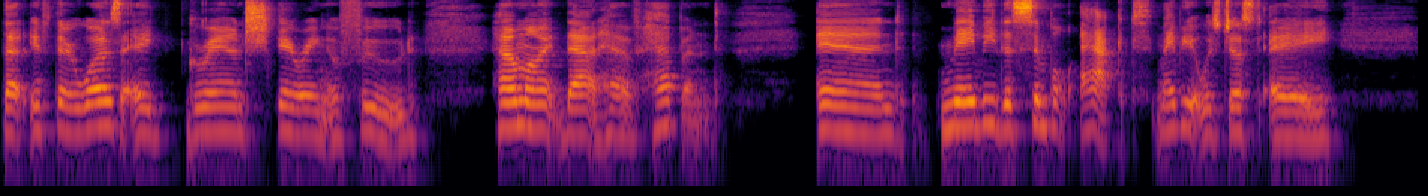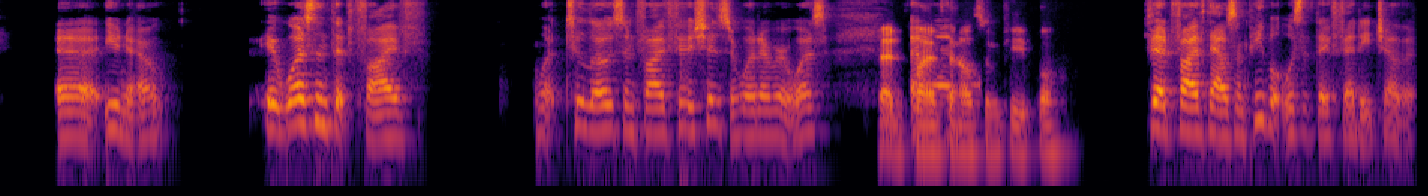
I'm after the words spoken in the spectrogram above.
that if there was a grand sharing of food, how might that have happened?" And maybe the simple act, maybe it was just a, uh, you know, it wasn't that five what two loaves and five fishes or whatever it was Fed five thousand people. fed 5000 people it was that they fed each other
